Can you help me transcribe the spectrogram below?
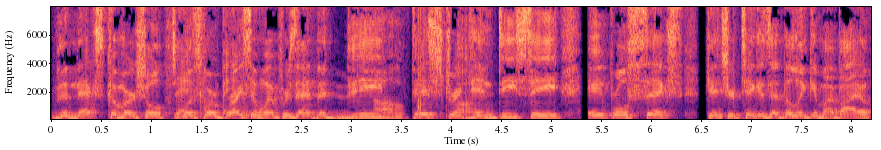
the next commercial Jack, was for. Bryson Webb present the D Oh. District Oh. in DC, April 6th. Get your tickets at the link in my bio.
